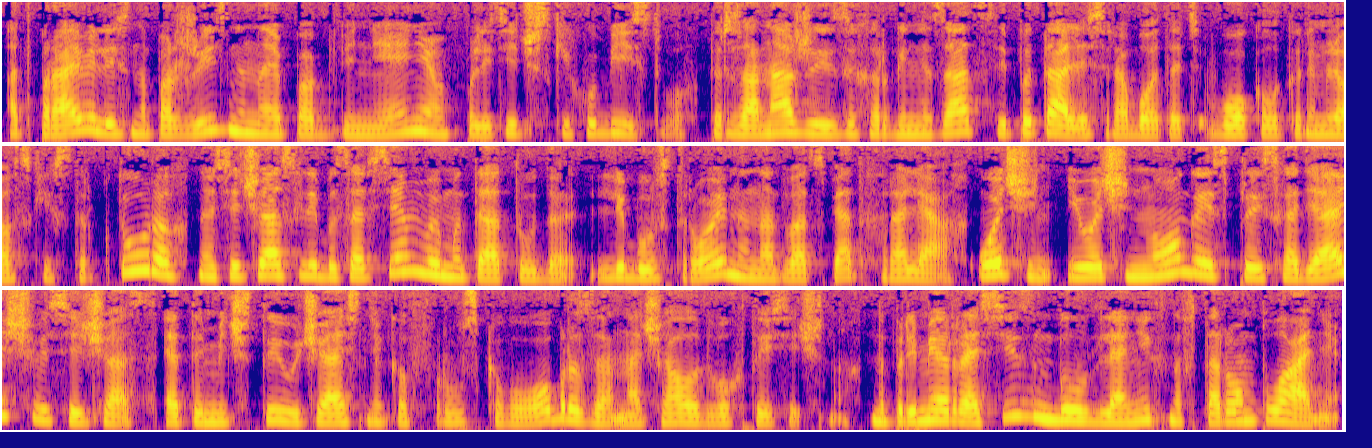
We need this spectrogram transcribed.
отправились на пожизненное по обвинениям в политических убийствах. Персонажи из их организации пытались пытались работать в околокремлевских структурах, но сейчас либо совсем вымыты оттуда, либо устроены на 25-х ролях. Очень и очень много из происходящего сейчас – это мечты участников русского образа начала 2000-х. Например, расизм был для них на втором плане.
